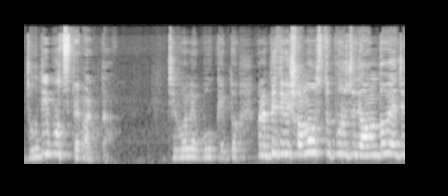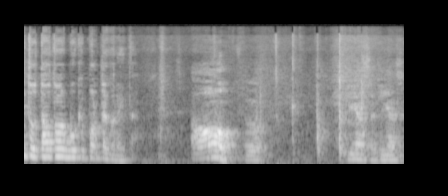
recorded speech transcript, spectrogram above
যদি বুঝতে পারতা জীবনে বউকে তো মানে পৃথিবীর সমস্ত পুরুষ যদি অন্ধ হয়ে যেত তাও তোমার বুকে পর্দা করাইতা। ও। ঠিক আছে ঠিক আছে।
